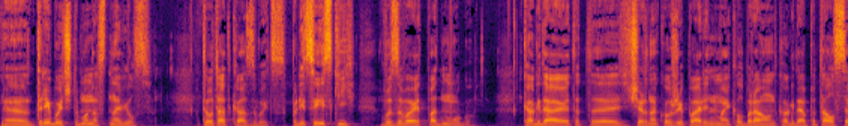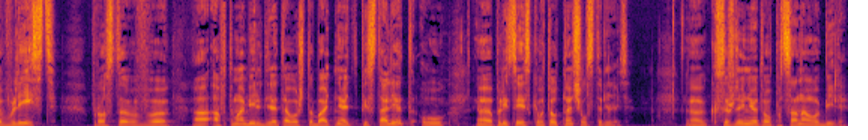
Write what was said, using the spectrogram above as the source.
Э, Требует, чтобы он остановился. Тот отказывается. Полицейский вызывает подмогу. Когда этот э, чернокожий парень Майкл Браун, когда пытался влезть просто в а, автомобиль для того, чтобы отнять пистолет у полицейского, тот начал стрелять. К сожалению, этого пацана убили.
